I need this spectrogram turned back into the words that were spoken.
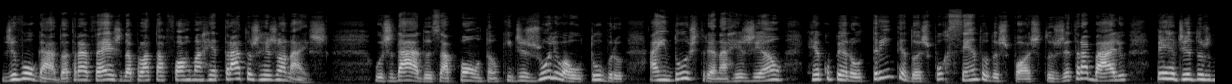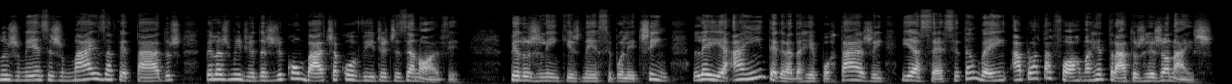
divulgado através da plataforma Retratos Regionais. Os dados apontam que de julho a outubro, a indústria na região recuperou 32% dos postos de trabalho perdidos nos meses mais afetados pelas medidas de combate à Covid-19. Pelos links nesse boletim, leia a íntegra da reportagem e acesse também a plataforma Retratos Regionais.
